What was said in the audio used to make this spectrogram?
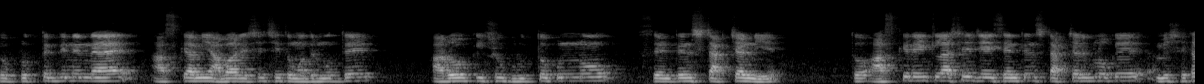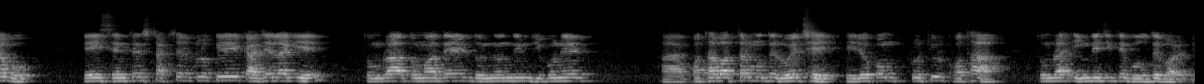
তো প্রত্যেক দিনের ন্যায় আজকে আমি আবার এসেছি তোমাদের মধ্যে আরও কিছু গুরুত্বপূর্ণ সেন্টেন্স স্ট্রাকচার নিয়ে। তো আজকের এই ক্লাসে যে সেন্টেন্স স্ট্রাকচারগুলোকে আমি শেখাবো, এই সেন্টেন্স স্ট্রাকচারগুলোকে কাজে লাগিয়ে তোমরা তোমাদের দৈনন্দিন জীবনের কথাবার্তার মধ্যে রয়েছে এইরকম প্রচুর কথা তোমরা ইংরেজিতে বলতে পারবে।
